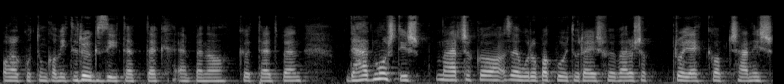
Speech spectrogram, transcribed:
alkotunk, amit rögzítettek ebben a kötetben. De hát most is, már csak az Európa Kulturális Fővárosa projekt kapcsán is,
